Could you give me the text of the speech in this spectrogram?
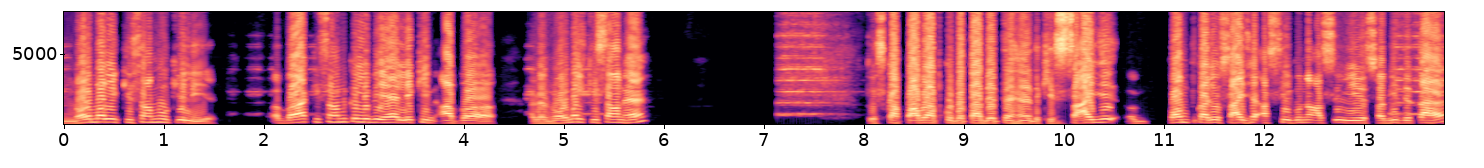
नॉर्मल किसानों के लिए। बड़ा किसान के लिए भी है, लेकिन आप अगर नॉर्मल किसान है तो इसका पावर आपको बता देते हैं। देखिए साइज़ पंप का जो साइज़ है, अस्सी गुना अस्सी, ये सभी देता है।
